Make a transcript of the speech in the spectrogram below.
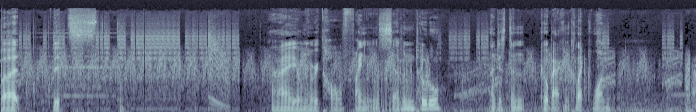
But it's... I only recall finding 7 total. I just didn't go back and collect one. I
